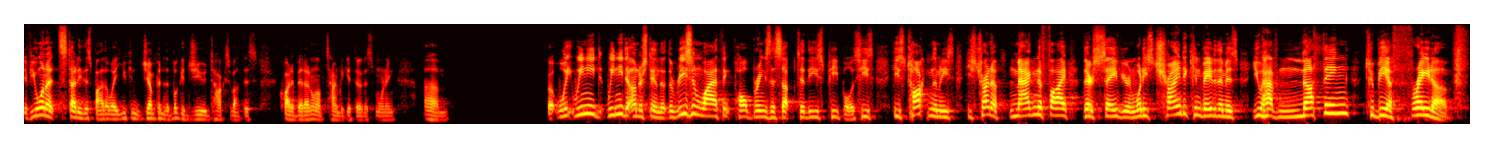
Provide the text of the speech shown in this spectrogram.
If you want to study this, by the way, you can jump into the book of Jude, talks about this quite a bit. I don't have time to get there this morning. Um, but we, we, need, we need to understand that the reason why I think Paul brings this up to these people is he's, he's talking to them and he's, he's trying to magnify their Savior. And what he's trying to convey to them is you have nothing to be afraid of.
